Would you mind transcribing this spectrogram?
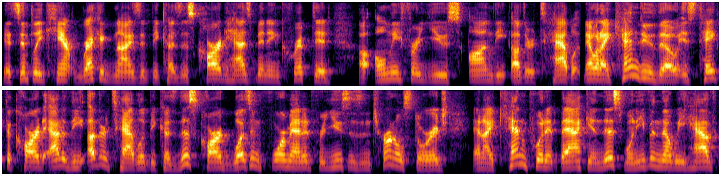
it simply can't recognize it because this card has been encrypted uh, only for use on the other tablet. Now what I can do though is take the card out of the other tablet because this card wasn't formatted for use as internal storage and I can put it back in this one even though we have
